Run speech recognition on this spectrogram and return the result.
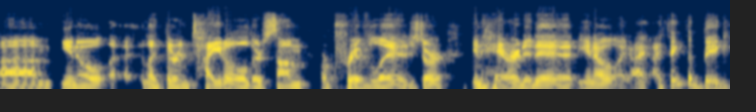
um, you know, uh, like they're entitled or some or privileged or inherited it. You know, like I, I think the big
